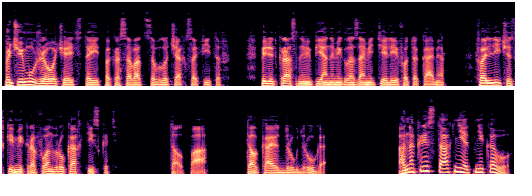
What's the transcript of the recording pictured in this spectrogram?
Почему же очередь стоит покрасоваться в лучах софитов, перед красными пьяными глазами теле- и фотокамер, фаллический микрофон в руках тискать? Толпа. Толкают друг друга. А на крестах нет никого.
